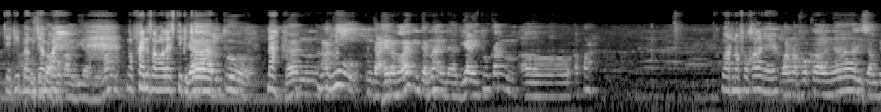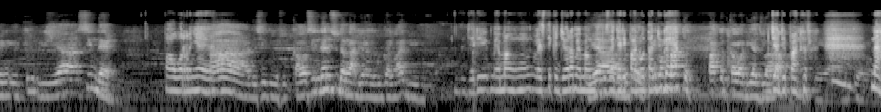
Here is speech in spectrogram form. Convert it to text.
Jadi Aku Bang memang. ngefans sama Lesti Ya Kejora. betul. Nah, dan aku nggak heran lagi karena dia itu kan eh, apa Warna vokalnya ya, warna vokalnya di samping itu dia sinden. powernya ya. Ah di situ. Kalau sinden sudah nggak diragukan lagi. Gitu. Jadi memang Lesti Kejora memang Iya, bisa jadi betul. panutan Memang juga ya. patut, patut kalau dia juara. Jadi panutan. Iya, betul. Nah,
